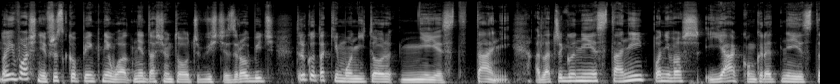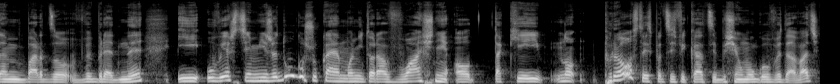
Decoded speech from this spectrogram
No i właśnie, wszystko pięknie, ładnie, da się to oczywiście zrobić, tylko taki monitor nie jest tani. A dlaczego nie jest tani? Ponieważ ja konkretnie jestem bardzo wybredny i uwierzcie mi, że długo szukałem monitora właśnie o takiej, no, prostej specyfikacji by się mogło wydawać,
